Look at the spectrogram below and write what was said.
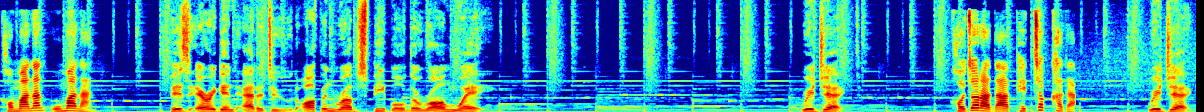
거만한, 오만한. His arrogant attitude often rubs people the wrong way. Reject. 거절하다, 배척하다. Reject.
